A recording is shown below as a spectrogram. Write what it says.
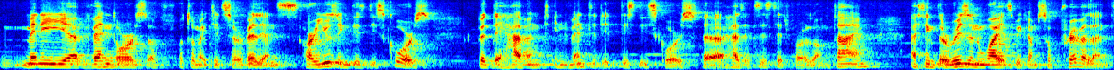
many uh, vendors of automated surveillance are using this discourse, but they haven't invented it. This discourse has existed for a long time. I think the reason why it's become so prevalent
